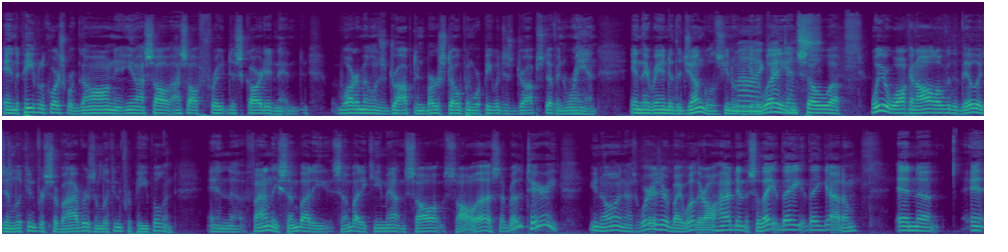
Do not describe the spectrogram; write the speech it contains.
and the people, of course, were gone. And, you know, I saw I saw fruit discarded and watermelons dropped and burst open, where people just dropped stuff and ran. And they ran to the jungles, you know, to get away. And goodness. so uh, we were walking all over the village and looking for survivors and looking for people. And and uh, finally, somebody somebody came out and saw saw us and brother Terry, you know. And I said, "Where is everybody?" Well, they're all hiding in. The, so they they they got them, and. Uh, and,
